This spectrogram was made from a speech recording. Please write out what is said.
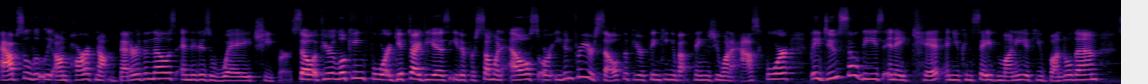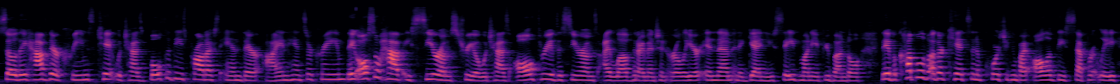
absolutely on par, if not better than those, and it is way cheaper. So if you're looking for gift ideas either for someone else or even for yourself, if you're thinking about things you wanna ask for, they do sell these in a kit and you can save money if you bundle them. So they have their creams kit, which has both of these products and their eye enhancer cream. They also have a serums trio, which has all three of the serums I love that I mentioned earlier in them. And again, you save money if you bundle. They have a couple of other kits, and of course, you can buy all of these separately.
